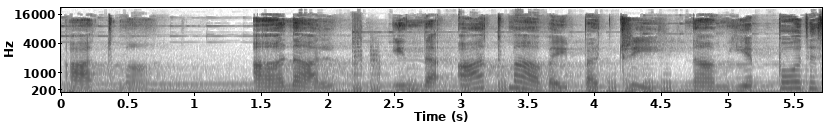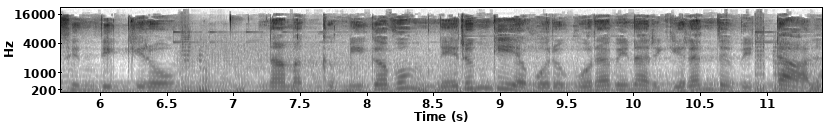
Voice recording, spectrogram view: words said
ஆத்மா. ஆனால் இந்த ஆத்மாவை பற்றி நாம் எப்போது சிந்திக்கிறோம்? நமக்கு மிகவும் நெருங்கிய ஒரு உறவினர் இறந்து விட்டால்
